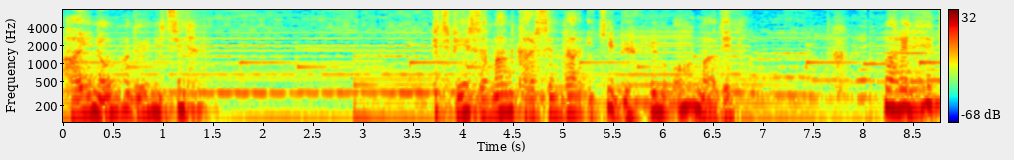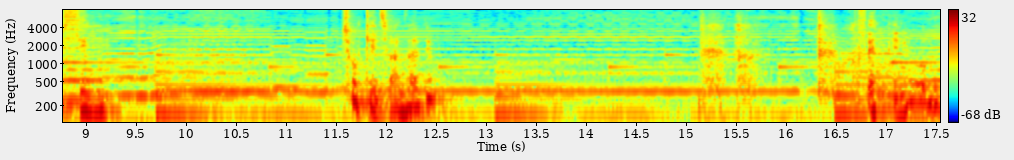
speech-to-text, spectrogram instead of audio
Hain olmadığın için hiçbir zaman karşında iki büklüm olmadın. Bunların hepsini çok geç anladım. Affet beni oğlum.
